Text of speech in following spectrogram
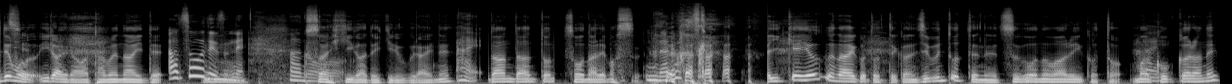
でもイライラはためないで。あそうですね、あの草引きができるぐらいね。はい。だんだんとそうなれます。なりますか？一見良くないことっていうか、自分にとってね都合の悪いこと。まあはい。ここからね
